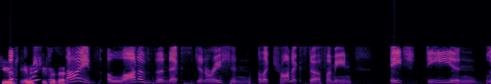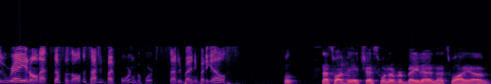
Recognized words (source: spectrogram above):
huge But industry for that. Besides, a lot of the next generation electronic stuff. I mean, HD and Blu-ray and all that stuff was all decided by porn before it was decided by anybody else. Well, that's why VHS went over Beta, and that's why um,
